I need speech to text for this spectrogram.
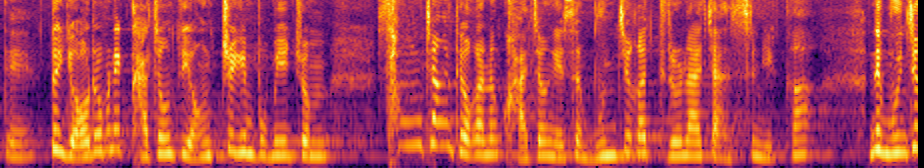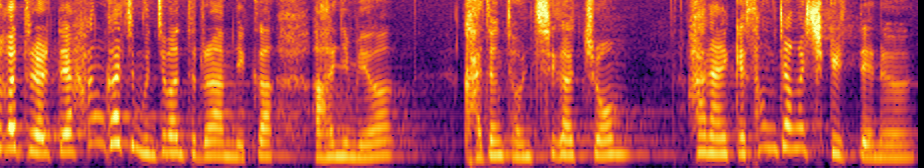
때 또 여러분의 가정도 영적인 부분이 좀 성장되어가는 과정에서 문제가 드러나지 않습니까? 근데 문제가 드러날 때 한 가지 문제만 드러납니까? 아니면 가정 전체가 좀 하나님께 성장을 시킬 때는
